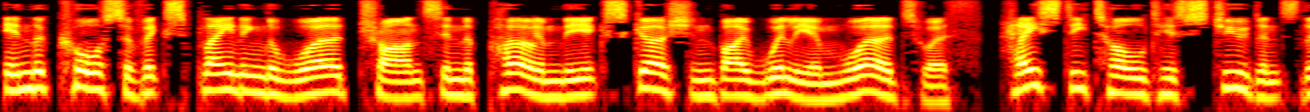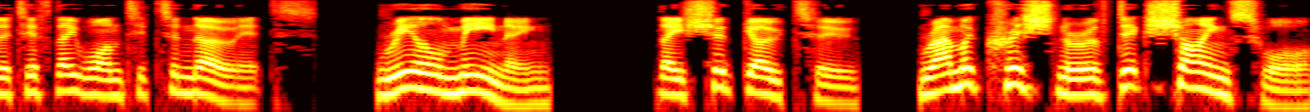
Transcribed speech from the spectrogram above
In the course of explaining the word trance in the poem The Excursion by William Wordsworth, Hastie told his students that if they wanted to know its real meaning, they should go to Ramakrishna of Dakshineswar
